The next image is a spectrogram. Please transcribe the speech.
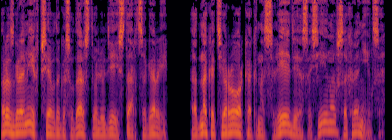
разгромив псевдогосударство людей Старца горы. Однако террор как наследие ассасинов сохранился.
